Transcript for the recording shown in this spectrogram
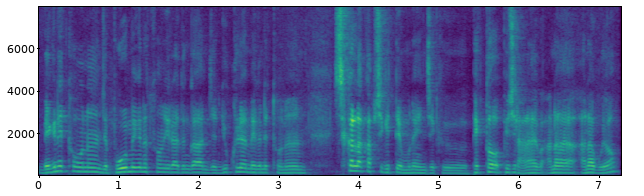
매그네톤은 이제 보호 매그네톤이라든가 이제 뉴클리어 매그네톤은 스칼라 값이기 때문에 이제 그 벡터 표시를 안, 하, 안, 하, 안 하고요.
